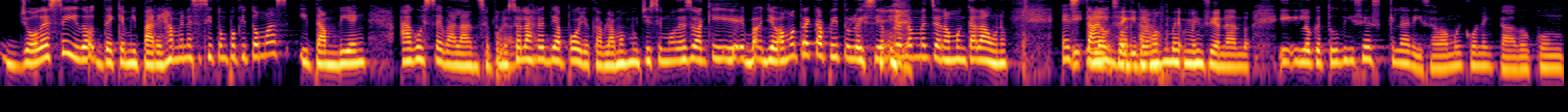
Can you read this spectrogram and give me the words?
yo decido de que mi pareja me necesita un poquito más y también hago ese balance. Por eso la red de apoyo, que hablamos muchísimo de eso aquí, llevamos tres capítulos y siempre lo mencionamos en cada uno, es tan lo seguiremos mencionando. Y, lo que tú dices, Clarisa, va muy conectado con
